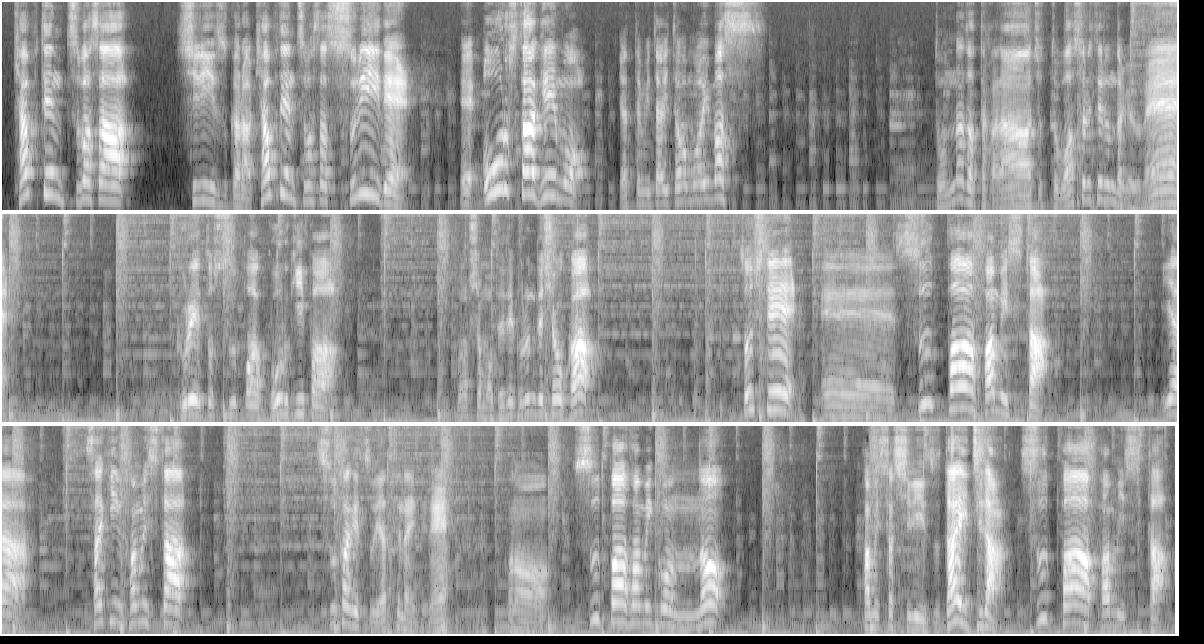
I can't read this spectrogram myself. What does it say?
キャプテン翼シリーズからキャプテン翼3で、えオールスターゲームをやってみたいと思います。どんなだったかな？ちょっと忘れてるんだけどね。グレートスーパーゴールキーパー。この人も出てくるんでしょうか？そして、えースーパーファミスタいや最近ファミスタ数ヶ月やってないんでね。このスーパーファミコンのファミスタシリーズ第1弾スーパーファミスタ。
